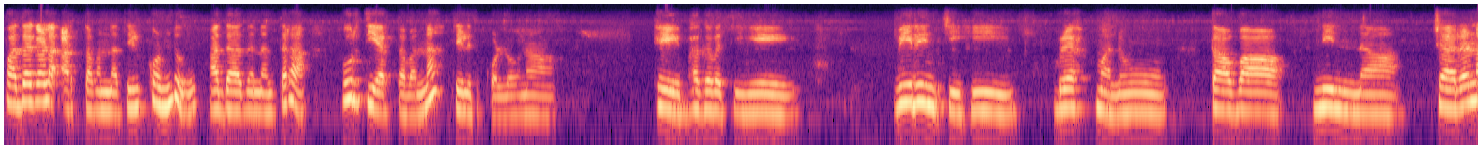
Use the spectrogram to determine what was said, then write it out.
ಪದಗಳ ಅರ್ಥವನ್ನ ತಿಳ್ಕೊಂಡು ಅದಾದ ನಂತರ ಪೂರ್ತಿ ಅರ್ಥವನ್ನ ತಿಳಿದುಕೊಳ್ಳೋಣ. ಹೇ ಭಗವತಿಯೇ, ವಿರಿಂಚಿಹಿ ಬ್ರಹ್ಮನು, ತವ ನಿನ್ನ ಚರಣ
